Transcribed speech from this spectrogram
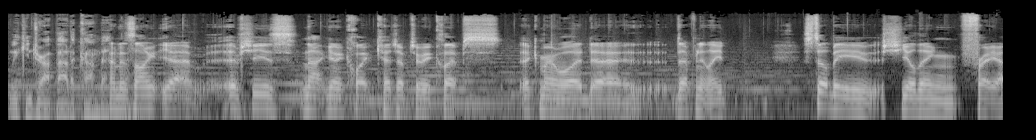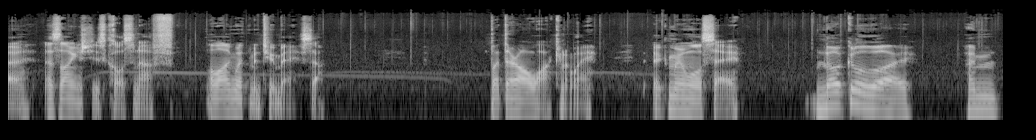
We can drop out of combat. And as long, yeah, if she's not going to quite catch up to Eclipse, Ikmer would uh, definitely still be shielding Freya as long as she's close enough, along with Matumbe. So but they're all walking away. Ikmer will say, Not gonna lie, I'm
